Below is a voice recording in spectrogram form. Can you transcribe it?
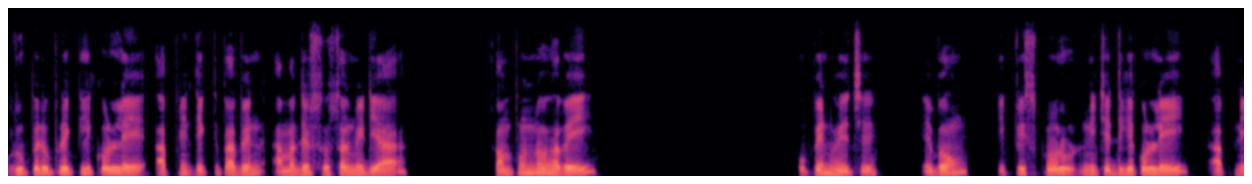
গ্রুপের উপরে ক্লিক করলে আপনি দেখতে পাবেন আমাদের সোশ্যাল মিডিয়া সম্পূর্ণভাবেই ওপেন হয়েছে এবং একটু স্ক্রোল নিচের দিকে করলেই আপনি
